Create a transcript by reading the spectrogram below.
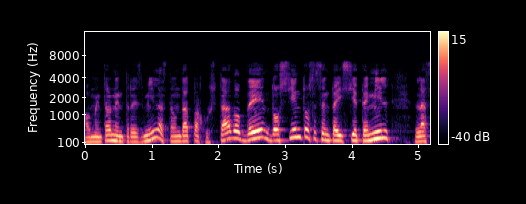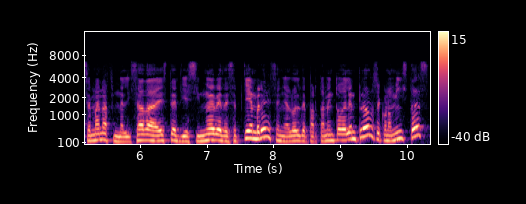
aumentaron en 3.000 hasta un dato ajustado de 267.000 la semana finalizada este 19 de septiembre, señaló el Departamento del Empleo. Los economistas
